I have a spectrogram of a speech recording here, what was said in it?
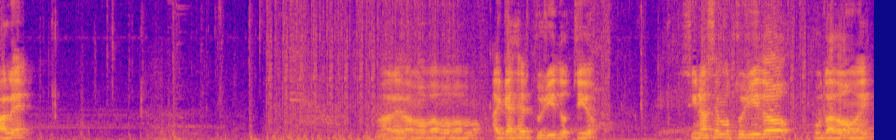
Vale. Vale, vamos, vamos, vamos. Hay que hacer tullidos, tío. Si no hacemos tullidos, putadón, ¿eh?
